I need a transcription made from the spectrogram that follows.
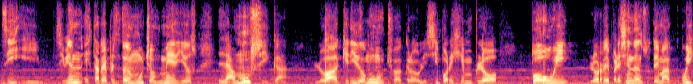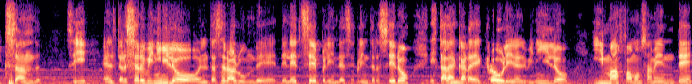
¿sí? Y si bien está representado en muchos medios, la música lo ha querido mucho a Crowley. ¿sí? Por ejemplo, Bowie lo representa en su tema Quicksand. ¿sí? En el tercer vinilo, en el tercer álbum de, de Led Zeppelin, Led Zeppelin III, está la Mm. cara de Crowley en el vinilo. Y más famosamente,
